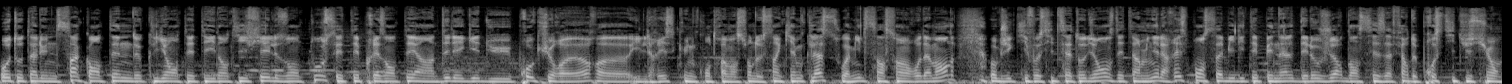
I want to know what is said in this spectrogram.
Au total, une cinquantaine de clients ont été identifiés. Ils ont tous été présentés à un délégué du procureur. Euh, ils risquent une contravention de cinquième classe, soit 1500 euros d'amende. Objectif aussi de cette audience, déterminer la responsabilité pénale des logeurs dans ces affaires de prostitution.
